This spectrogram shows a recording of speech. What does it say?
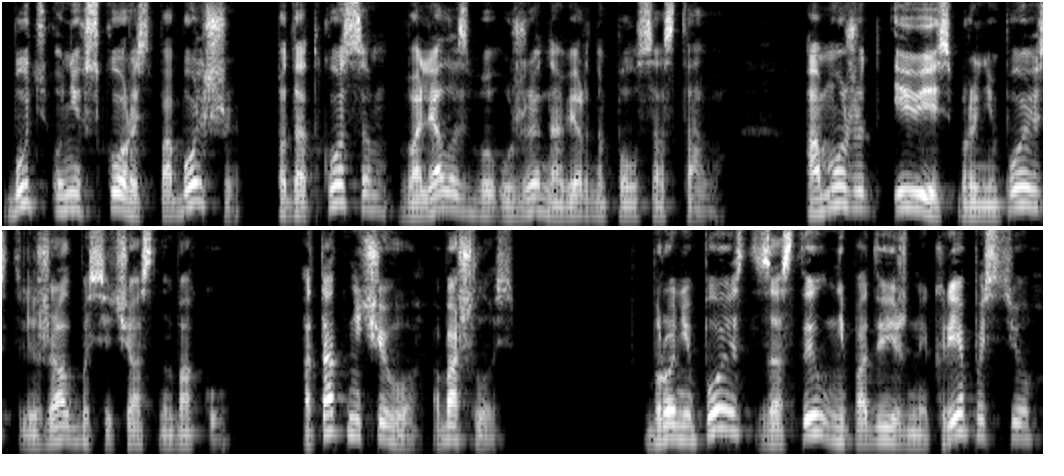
Будь у них скорость побольше, под откосом валялось бы уже, наверное, полсостава. А может, и весь бронепоезд лежал бы сейчас на боку. А так ничего, обошлось. Бронепоезд застыл неподвижной крепостью,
